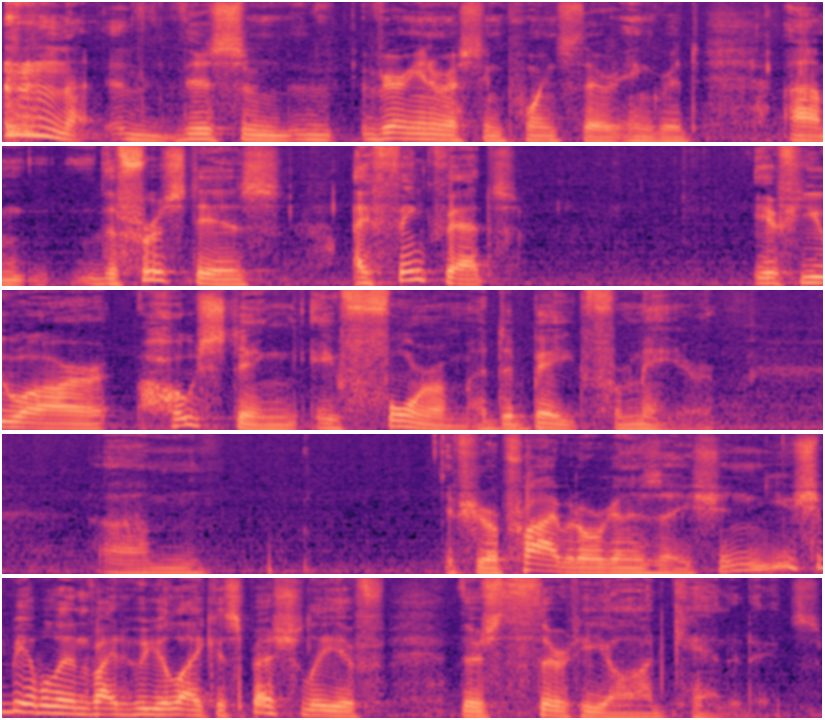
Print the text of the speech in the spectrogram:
there's some very interesting points there, Ingrid. Um, the first is, I think that if you are hosting a forum, a debate for mayor, um, if you're a private organization, you should be able to invite who you like, especially if there's 30 odd candidates.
